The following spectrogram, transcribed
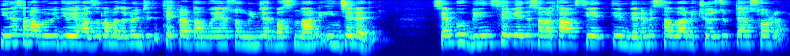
Yine sana bu videoyu hazırlamadan önce de tekrardan bu en son güncel basımlarını inceledim. Sen bu birinci seviyede sana tavsiye ettiğim deneme sınavlarını çözdükten sonra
